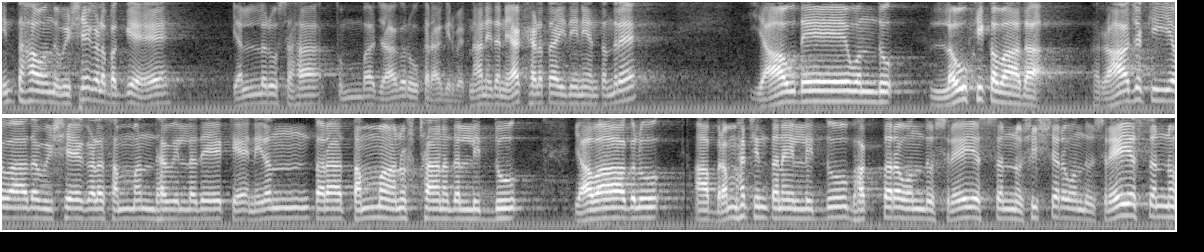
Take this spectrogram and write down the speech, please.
ಇಂತಹ ಒಂದು ವಿಷಯಗಳ ಬಗ್ಗೆ ಎಲ್ಲರೂ ಸಹ ತುಂಬ ಜಾಗರೂಕರಾಗಿರ್ಬೇಕು. ನಾನು ಇದನ್ನು ಯಾಕೆ ಹೇಳ್ತಾ ಇದ್ದೀನಿ ಅಂತಂದರೆ, ಯಾವುದೇ ಒಂದು ಲೌಕಿಕವಾದ, ರಾಜಕೀಯವಾದ ವಿಷಯಗಳ ಸಂಬಂಧವಿಲ್ಲದೆ ಕೆ ನಿರಂತರ ತಮ್ಮ ಅನುಷ್ಠಾನದಲ್ಲಿದ್ದು, ಯಾವಾಗಲೂ ಆ ಬ್ರಹ್ಮಚಿಂತನೆಯಲ್ಲಿದ್ದು ಭಕ್ತರ ಒಂದು ಶ್ರೇಯಸ್ಸನ್ನು ಶಿಷ್ಯರ ಒಂದು ಶ್ರೇಯಸ್ಸನ್ನು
